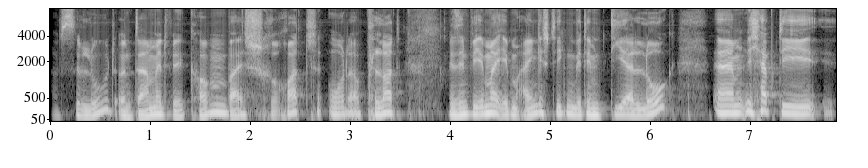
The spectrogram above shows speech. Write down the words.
Absolut. Und damit willkommen bei Schrott oder Plot. Wir sind wie immer eben eingestiegen mit dem Dialog. Ähm, ich habe die,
